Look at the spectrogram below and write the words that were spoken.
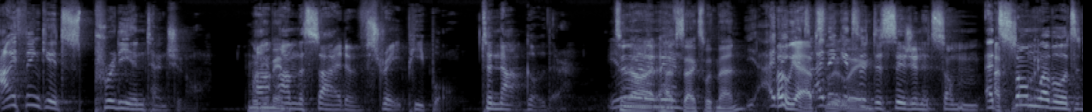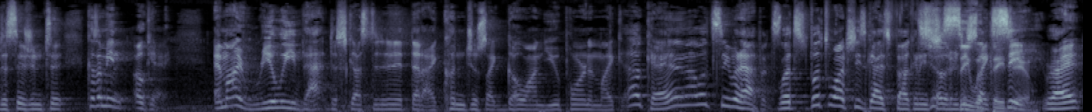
I think it's pretty intentional. What do you on- mean? On the side of straight people to not go there. You to not I mean? have sex with men? Yeah, I think oh yeah, it's, I think it's a decision at some at Absolutely. some level. It's a decision to because I mean, okay, am I really that disgusted in it that I couldn't just like go on YouPorn and like, okay, now let's see what happens. Let's let's watch these guys fucking each other and see just what like they see, do. right?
